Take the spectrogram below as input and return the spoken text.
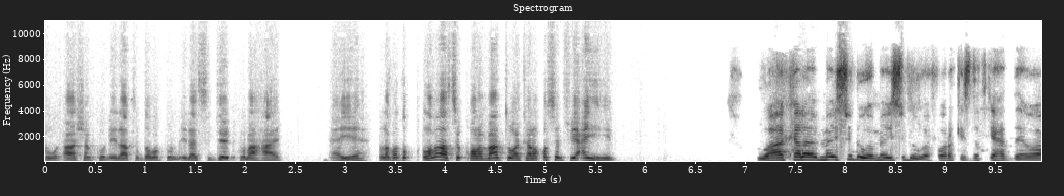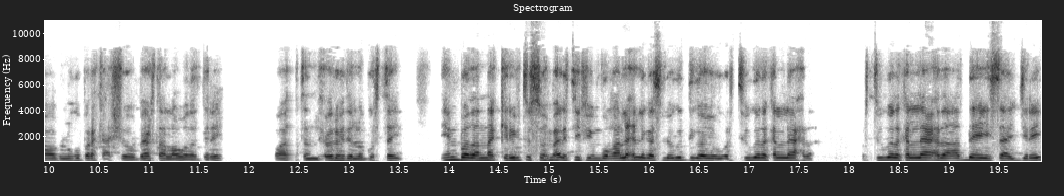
wuxuu shan kun ilaa toddoba kun ilaa sideed kun ahaay haye labada labadaasi qolo maanta waa kala qosol fiican yihiin. Waa kala ma isu dhowa ma isu dhowa. Forex dadkii hadda waa lagu barakacsho beerta loo wada diray. Waatan xoolahoodii la gurtay. In badanna cripto somali t v muuqaale xilligaas looga digayo wartuugada ka leexda wartuugada ka leexda aad dhehaysaa jiray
